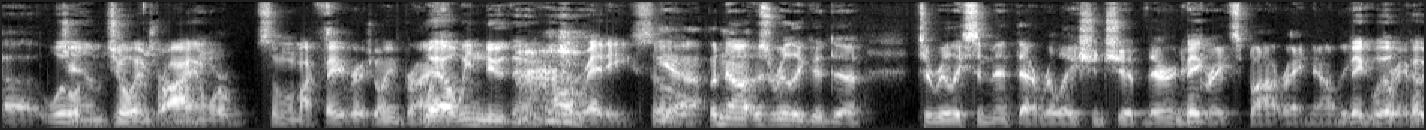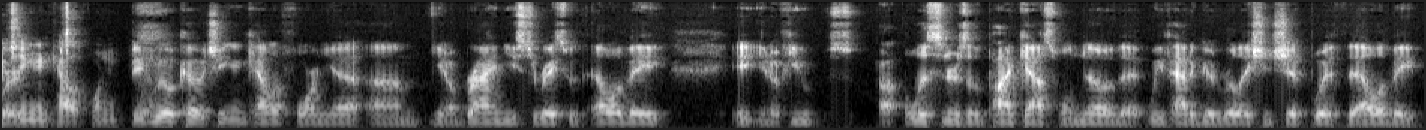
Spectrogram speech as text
Uh, well, Jim. Joy and Jim. Brian were some of my favorite. Joey and Brian. Well, we knew them already, so yeah, but no, it was really good to to really cement that relationship. They're in Big- a great spot right now. They big wheel great work. coaching in California. Big Wheel Coaching in California. Um, you know, Brian used to race with Elevate. It, you know, if you uh, listeners of the podcast will know that we've had a good relationship with the Elevate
